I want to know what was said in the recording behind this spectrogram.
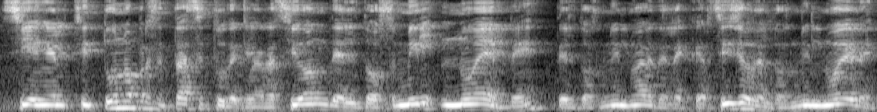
si, en el, si tú no presentaste tu declaración del 2009, del 2009, del ejercicio del 2009,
